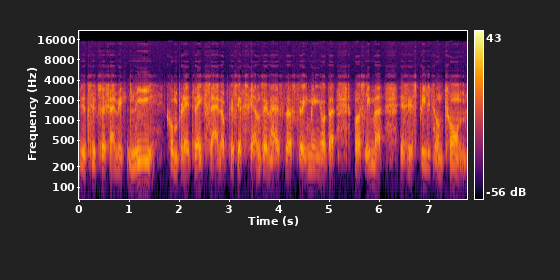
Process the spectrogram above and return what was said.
wird wahrscheinlich nie komplett weg sein, ob das jetzt Fernsehen heißt oder Streaming oder was immer. Es ist Bild und Ton.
